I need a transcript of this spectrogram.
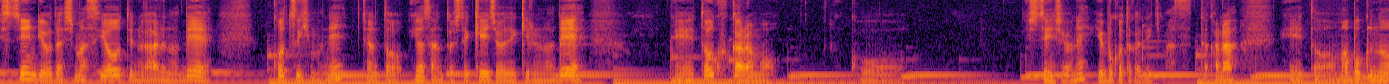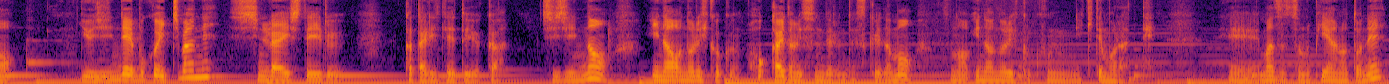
出演料を出しますよっていうのがあるので交通費もねちゃんと予算として計上できるので、えー、遠くからも出演者をね呼ぶことができますだから、えーとまあ、僕の友人で僕が一番ね信頼している語り手というか知人の稲尾紀彦君北海道に住んでるんですけれどもその稲尾紀彦君に来てもらって、えー、まずそのピアノとね、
